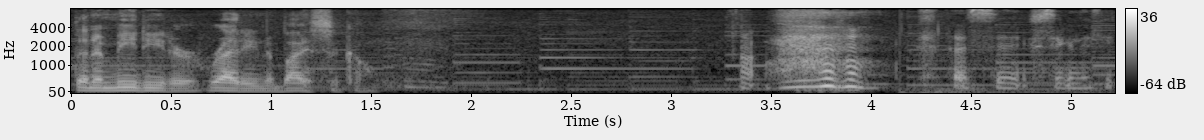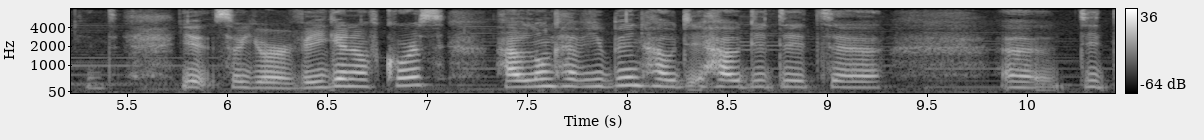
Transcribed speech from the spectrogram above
than a meat eater riding a bicycle. Oh. That's significant. Yeah, so you're a vegan, of course. How long have you been? How did, how did it, uh, uh, did,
